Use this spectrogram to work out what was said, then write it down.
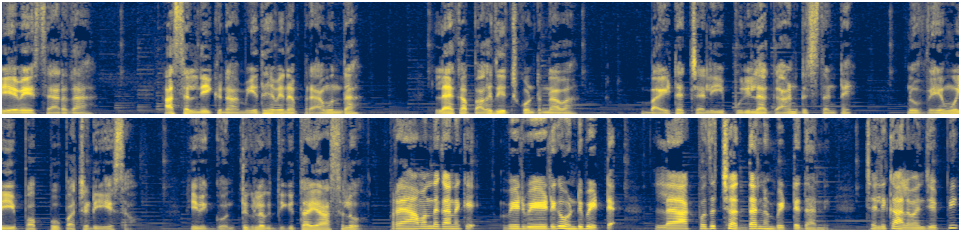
ఏమే శారదా అసలు నీకు నా మీద ఏమైనా ప్రేముందా? లేక పగ తీర్చుకుంటున్నావా? బయట చలి పులిలా గాండిస్తుంటే నువ్వేమో ఈ పప్పు పచ్చడి వేసావు ఇవి గొంతుకులోకి దిగుతాయా అసలు? ప్రేమంద గనకే వేడివేడిగా వండి పెట్టా లేకపోతే చద్దన్నం పెట్టేదాన్ని. చలికాలం అని చెప్పి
